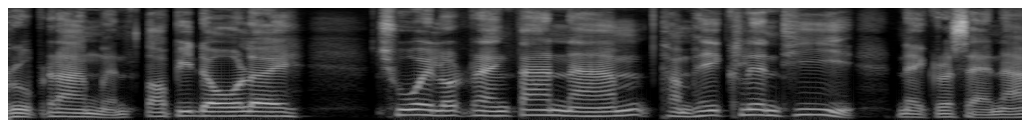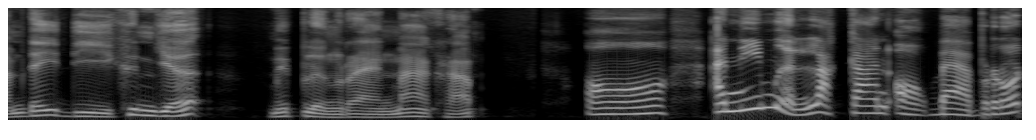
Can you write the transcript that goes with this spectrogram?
รูปร่างเหมือนตอร์ปิโดเลย ช่วยลดแรงต้านน้ำทำให้เคลื่อนที่ในกระแสน้ำได้ดีขึ้นเยอะ ไม่เปลืองแรงมากครับ อ๋อ อันนี้เหมือนหลักการออกแบบรถ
